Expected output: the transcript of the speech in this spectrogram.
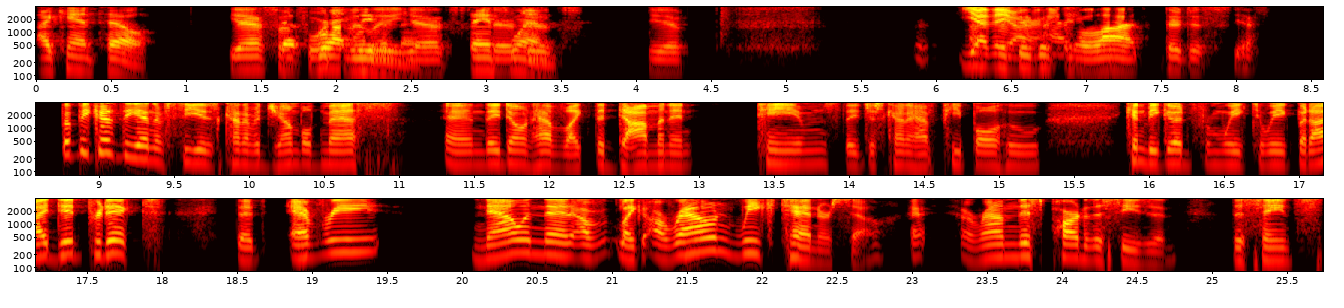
I can't tell. Yes, That's unfortunately, leaving this. yes. Saints they're win. just- yeah, Yeah, I they think are. They're a lot. They're just yeah. but because the NFC is kind of a jumbled mess and they don't have like the dominant teams, they just kind of have people who can be good from week to week. But I did predict that every now and then, like around week 10 or so, around this part of the season, the Saints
